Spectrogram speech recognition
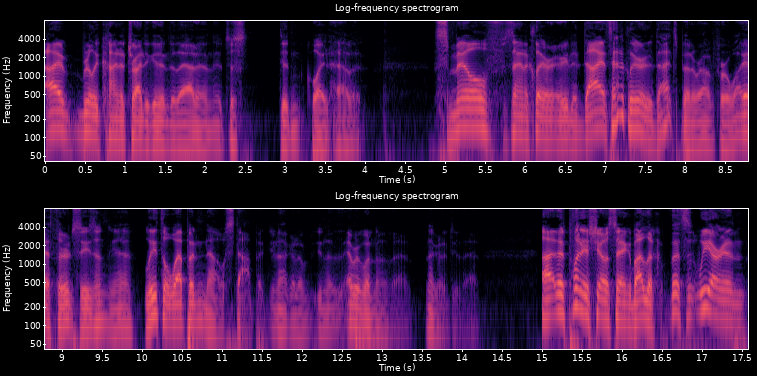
I really kind of tried to get into that, and it just didn't quite have it. Smilf, Santa Clarita to Diet. Santa clara Clarita Diet's been around for a while. Yeah, third season. Yeah. Lethal Weapon. No, stop it. You're not going to, you know, everyone knows that. You're not going to do that. Uh, there's plenty of shows saying about, look, this, we are in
